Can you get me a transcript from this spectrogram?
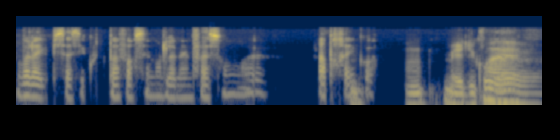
voilà, et puis ça s'écoute pas forcément de la même façon après, mmh. quoi. Mmh. Mais du coup, euh,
